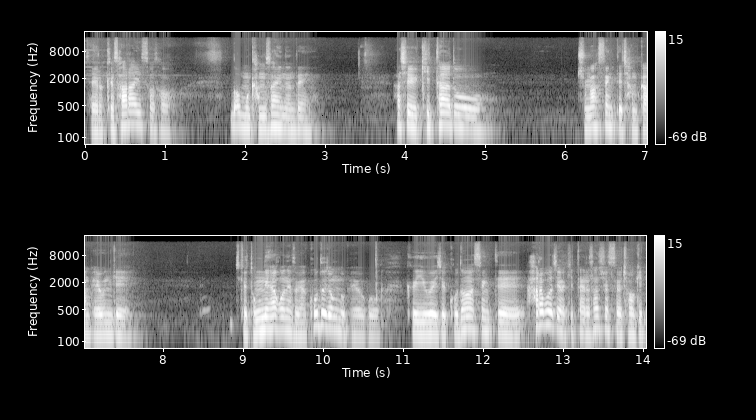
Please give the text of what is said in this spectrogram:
제가 이렇게 살아 있어서 너무 감사했는데 사실 기타도 중학생 때 잠깐 배운 게 이렇게 동네 학원에서 그냥 코드 정도 배우고 그 이후에 이제 고등학생 때 할아버지가 기타를 사주셨어요. 저기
